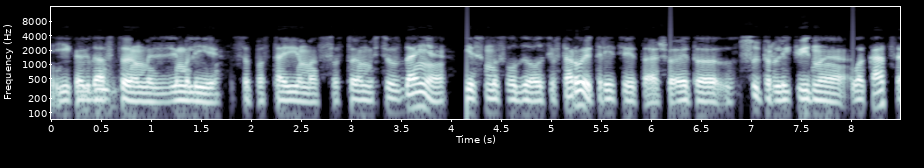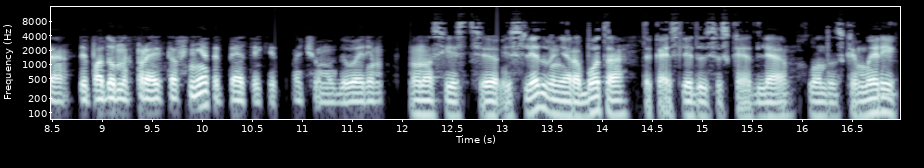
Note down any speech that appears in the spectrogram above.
И когда стоимость земли сопоставима со стоимостью здания, есть смысл делать и второй, и третий этаж. Это супер ликвидная локация. Для подобных проектов нет, опять-таки, о чем мы говорим. У нас есть э, исследование, работа такая исследовательская для лондонской мэрии.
